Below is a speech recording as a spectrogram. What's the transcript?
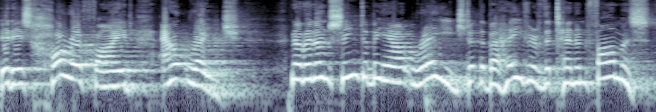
It is horrified outrage. Now, they don't seem to be outraged at the behavior of the tenant farmers.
